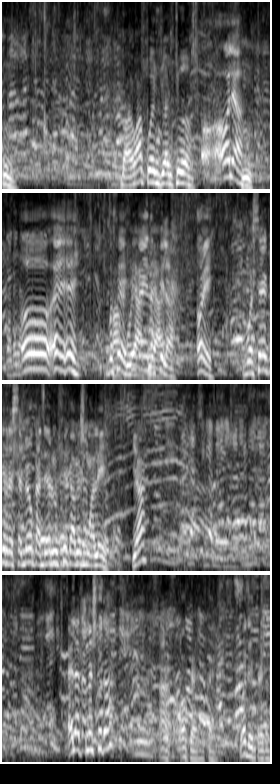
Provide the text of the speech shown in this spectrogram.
Ừ. Đói quá quên chưa ăn trưa. Olha, oh, ei, ei, você Ah, fica aí na fila. Oi, você que recebeu o caderno fica mesmo ali, já? Ela também estuda? Ah, ok, ok. Pode entregar.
